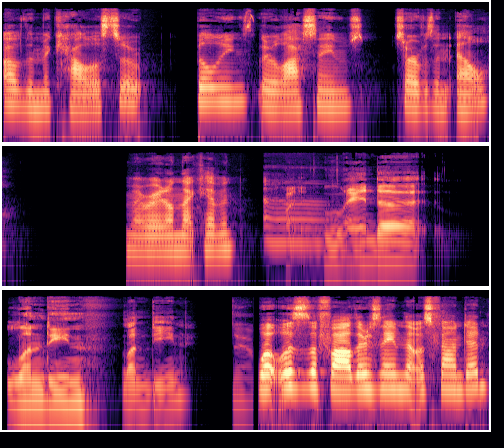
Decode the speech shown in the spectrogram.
of the McAllister buildings, their last names start with an L. Am I right on that, Kevin? But Um, Landa Lundeen. Lundeen, What was the father's name that was found dead?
